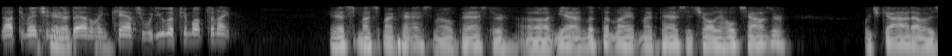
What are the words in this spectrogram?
Not to mention Okay, he's battling cancer. Would you lift him up tonight? Yes, that's my pastor, my old pastor. Uh, yeah, I lift up my, my pastor, Charlie Holtzhauser, which God, I was,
